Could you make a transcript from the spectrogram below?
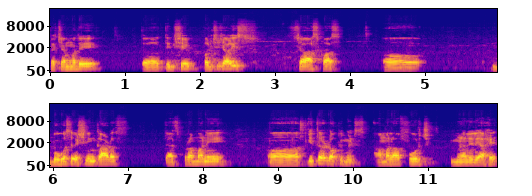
त्याच्यामध्ये तीनशे पंचेचाळीसच्या आसपास बोगस रेशनिंग कार्ड त्याचप्रमाणे इतर डॉक्युमेंट्स आम्हाला फोर्ज मिळालेले आहेत.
